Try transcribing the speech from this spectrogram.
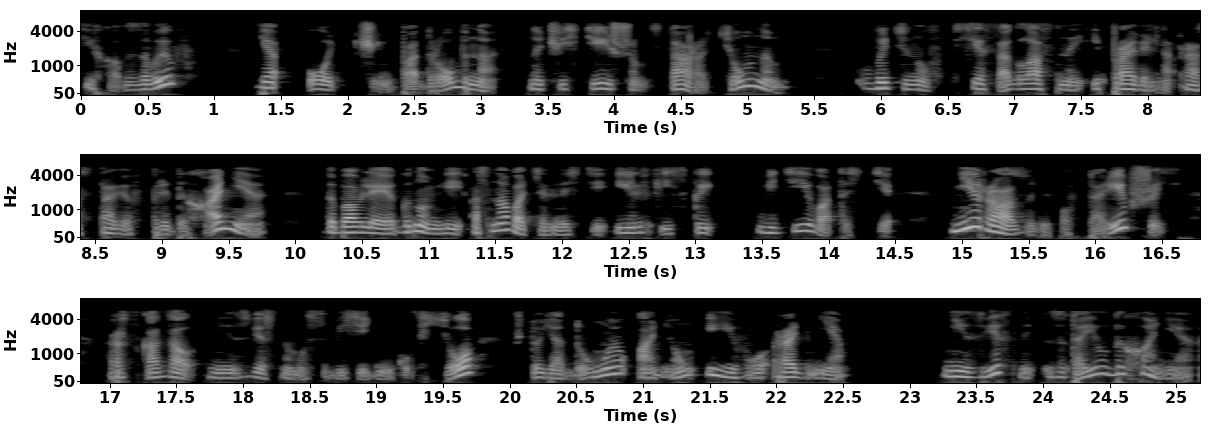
Тихо взвыв, я очень подробно, на чистейшем старо-темном, вытянув все согласные и правильно расставив придыхание, добавляя гномьей основательности и эльфийской витиеватости, ни разу не повторившись, рассказал неизвестному собеседнику все, что я думаю о нем и его родне. Неизвестный затаил дыхание,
